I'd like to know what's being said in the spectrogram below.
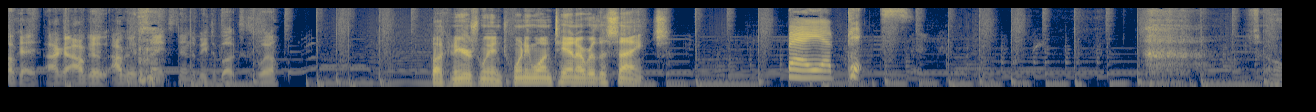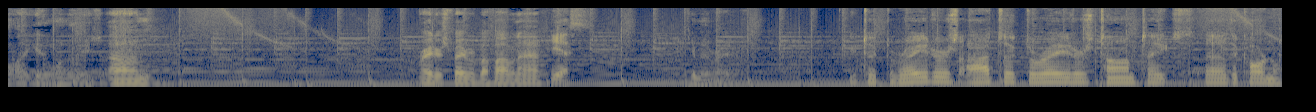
Okay, I, I'll go. I'll go Saints then to beat the Bucks as well. Buccaneers win 21-10 over the Saints. Bad picks. Um, Raiders favored by five and a half. Yes. Give me the Raiders. You took the Raiders. I took the Raiders. Tom takes uh, the Cardinals.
